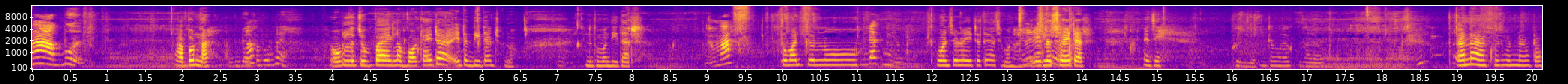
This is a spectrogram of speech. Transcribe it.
না আব্বু আব্বুর না। ওগুলো চুব্বা এগুলো বরকা এটা এটা দিদার জন্য। তোমার দিদার। তোমার জন্য তোমার জন্য এটাতে আছে মনে হয়। এগুলো সোয়েটার। এই যে। না খুশবুর না ওটাও।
